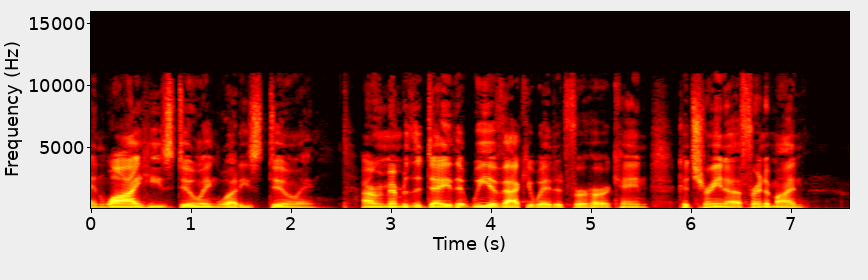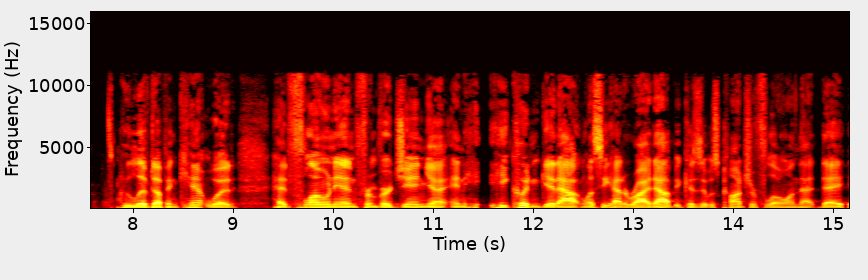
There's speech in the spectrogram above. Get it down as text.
and why he's doing what he's doing. I remember the day that we evacuated for Hurricane Katrina. A friend of mine who lived up in Kentwood, had flown in from Virginia, and he, he, couldn't get out unless he had a ride out because it was contraflow on that day.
